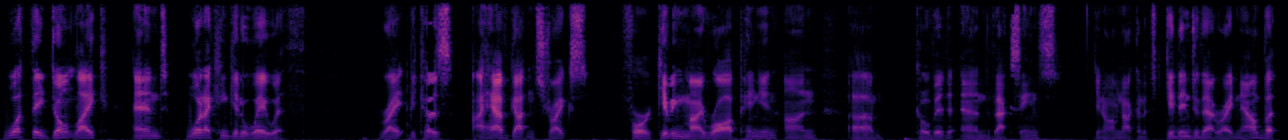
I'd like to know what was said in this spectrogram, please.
what they don't like and what I can get away with. Right? Because I have gotten strikes for giving my raw opinion on um, COVID and the vaccines. You know, I'm not going to get into that right now, but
